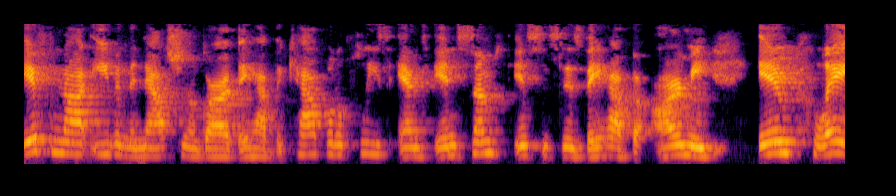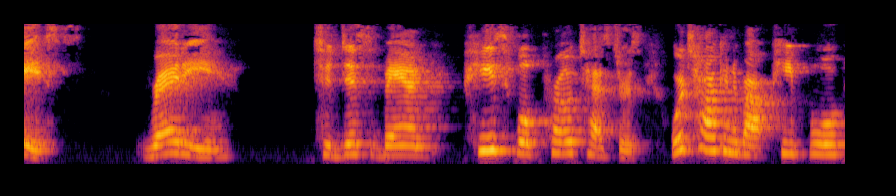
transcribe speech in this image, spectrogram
if not even the National Guard, they have the Capitol Police, and in some instances, they have the Army in place, ready to disband peaceful protesters. We're talking about people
